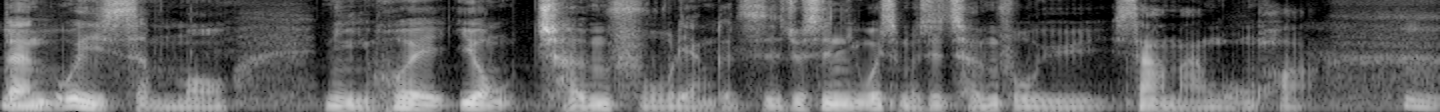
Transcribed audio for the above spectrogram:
但为什么你会用臣服两个字？就是你为什么是臣服于萨满文化？”嗯，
